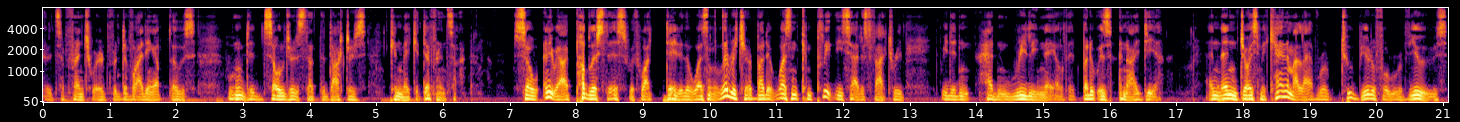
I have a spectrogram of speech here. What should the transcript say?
It's a French word for dividing up those wounded soldiers that the doctors can make a difference on. So anyway, I published this with what data there was in the literature, but it wasn't completely satisfactory. We didn't hadn't really nailed it, but it was an idea. And then Joyce McCann in my lab wrote two beautiful reviews,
